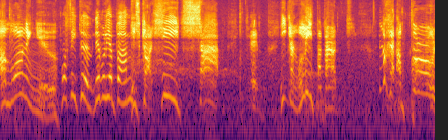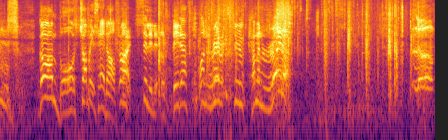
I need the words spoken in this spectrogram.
I'm warning you. What's he do? Nibble your bum? He's got huge, sharp. Uh, he can leap about. Look at the bones. Go on, boys, chop his head off. Right, silly little bleeder. One rabbit stew coming right up. Look.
